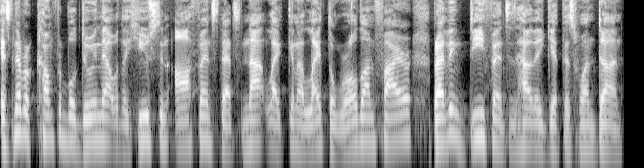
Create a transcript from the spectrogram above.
It's never comfortable doing that with a Houston offense that's not like going to light the world on fire. But I think defense is how they get this one done.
